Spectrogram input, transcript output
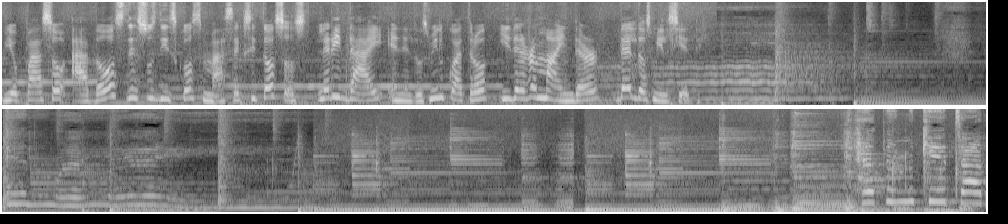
dio paso a dos de sus discos más exitosos, Let It Die en el 2004 y The Reminder del 2007. Kids out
